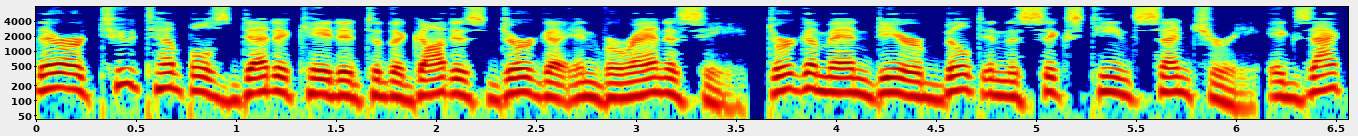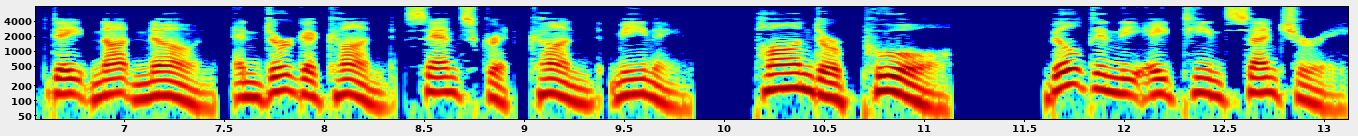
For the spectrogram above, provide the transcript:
There are two temples dedicated to the goddess Durga in Varanasi, Durga Mandir built in the 16th century exact date not known, and Durga Kund Sanskrit kund meaning pond or pool, built in the 18th century.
